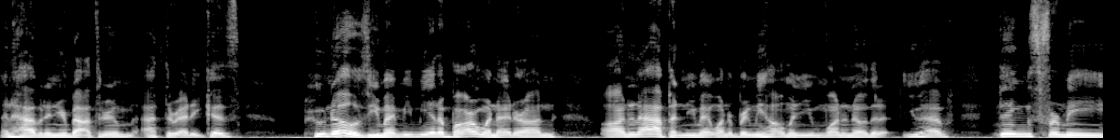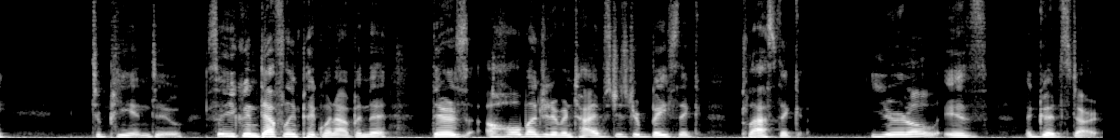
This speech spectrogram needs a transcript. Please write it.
and have it in your bathroom at the ready because who knows you might meet me at a bar one night or on on an app and you might want to bring me home and you want to know that you have things for me to pee into. So you can definitely pick one up. And the, there's a whole bunch of different types. Just your basic plastic urinal is a good start.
